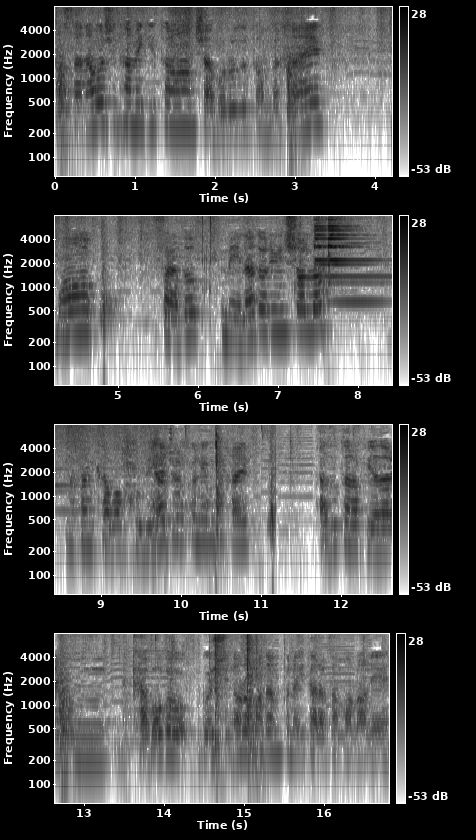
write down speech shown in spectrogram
خسته نباشید همگیتان. شب و روزتان بخیر. ما فردا میله داریم انشالله. می‌خوایم کباب خوبیده جور کنیم بخیر از اون طرف یه داریم کباب و گوشتینا رو آماده می‌کنه این طرف ما نان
